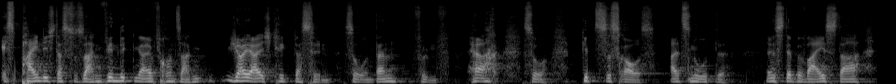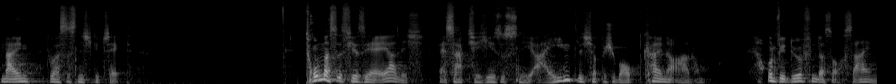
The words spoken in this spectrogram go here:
ist peinlich, das zu sagen. Wir nicken einfach und sagen, ja, ja, ich krieg das hin. So, und dann fünf. Ja, so, gibt es das raus als Note. Dann ist der Beweis da, nein, du hast es nicht gecheckt. Thomas ist hier sehr ehrlich. Er sagt hier, Jesus, nee, eigentlich habe ich überhaupt keine Ahnung. Und wir dürfen das auch sein.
